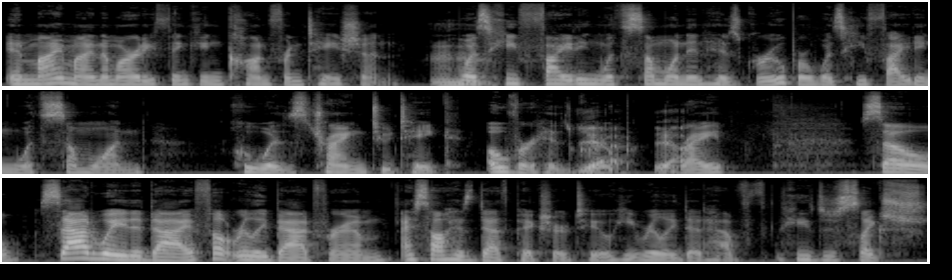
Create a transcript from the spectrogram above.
in my mind, I'm already thinking confrontation. Mm-hmm. Was he fighting with someone in his group, or was he fighting with someone who was trying to take over his Yeah, group? yeah. Right? So, sad way to die. I felt really bad for him. I saw his death picture too. He really did have, he just like sh-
